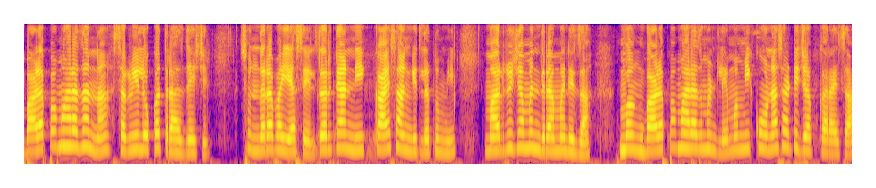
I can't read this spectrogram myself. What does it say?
बाळप्पा महाराजांना सगळी लोक त्रास द्यायचे. सुंदराबाई असेल तर त्यांनी काय सांगितलं तुम्ही? मारुतीच्या मंदिरामध्ये जा. मग बाळप्पा महाराज म्हटले मग मी कोणासाठी जप करायचा?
